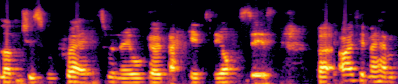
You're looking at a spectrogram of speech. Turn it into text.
lunches from friends when they all go back into the offices. But I think they have a,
